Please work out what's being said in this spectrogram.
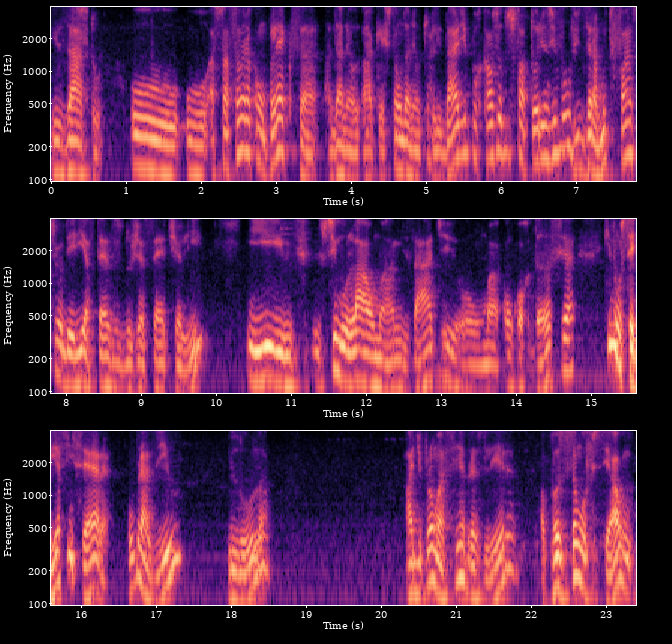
Exato o, o, a situação era complexa, a, a, questão da neutralidade, por causa dos fatores envolvidos. Era muito fácil aderir às teses do G7 ali e simular uma amizade ou uma concordância que não seria sincera. O Brasil e Lula, a diplomacia brasileira, a posição oficial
